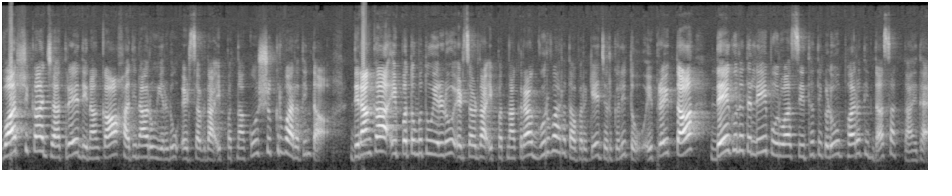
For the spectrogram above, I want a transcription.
ವಾರ್ಷಿಕ ಜಾತ್ರೆ ದಿನಾಂಕ ಹದಿನಾರು ಎರಡು ಎರಡ್ ಸಾವಿರದ ಇಪ್ಪತ್ನಾಲ್ಕು ಶುಕ್ರವಾರದಿಂದ ದಿನಾಂಕ ಇಪ್ಪತ್ತೊಂಬತ್ತು ಎರಡು ಎರಡ್ ಸಾವಿರದ ಇಪ್ಪತ್ನಾಲ್ಕರ ಗುರುವಾರದವರೆಗೆ ಜರುಗಲಿದ್ದು, ಈ ಪ್ರಯುಕ್ತ ದೇಗುಲದಲ್ಲಿ ಪೂರ್ವ ಸಿದ್ಧತೆಗಳು ಭರದಿಂದ ಸಾಗ್ತಾ ಇದೆ.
